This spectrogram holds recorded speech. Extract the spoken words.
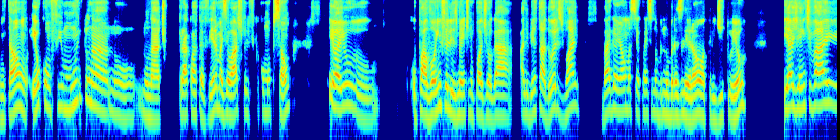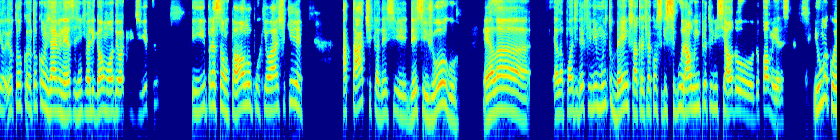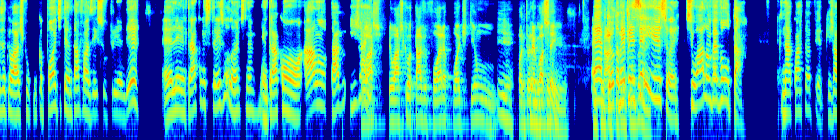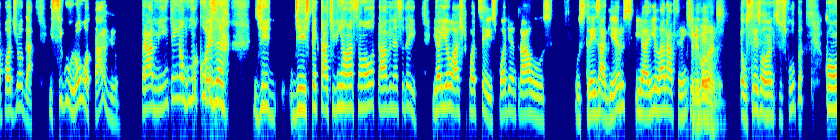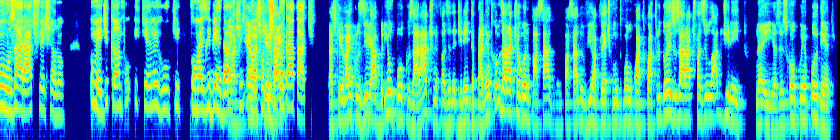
Então, eu confio muito na, no, no Nath para quarta-feira, mas eu acho que ele fica como opção. E aí o, o Pavão, infelizmente, não pode jogar a Libertadores, vai vai ganhar uma sequência no, no Brasileirão, acredito eu. E a gente vai, eu tô, eu tô com o Jaime nessa, a gente vai ligar o modo Eu Acredito e ir para São Paulo, porque eu acho que a tática desse, desse jogo, ela ela pode definir muito bem se o Atlético vai conseguir segurar o ímpeto inicial do, do Palmeiras. E uma coisa que eu acho que o Cuca pode tentar fazer e surpreender é ele entrar com os três volantes, né? Entrar com Alan, Otávio e Jair. Eu acho, eu acho que o Otávio fora pode ter um, pode ter um negócio aí. Isso. É, porque eu também pensei também. isso. Ué. Se o Alan vai voltar na quarta-feira, porque já pode jogar, e segurou o Otávio, para mim tem alguma coisa de, de expectativa em relação ao Otávio nessa daí. E aí eu acho que pode ser isso. Pode entrar os, os três zagueiros, e aí lá na frente. Os três volantes. Deve, os três volantes, desculpa, com o Zarate fechando o meio de campo e Keno e Hulk com mais liberdade, acho, principalmente para puxar vai... contra-ataque. Acho que ele vai, inclusive, abrir um pouco o Zarate, né? Fazer da direita para dentro, como o Zarate jogou ano passado. Ano passado viu o Atlético muito com um 4-4-2, o Zarate fazia o lado direito, né? E às vezes compunha por dentro.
